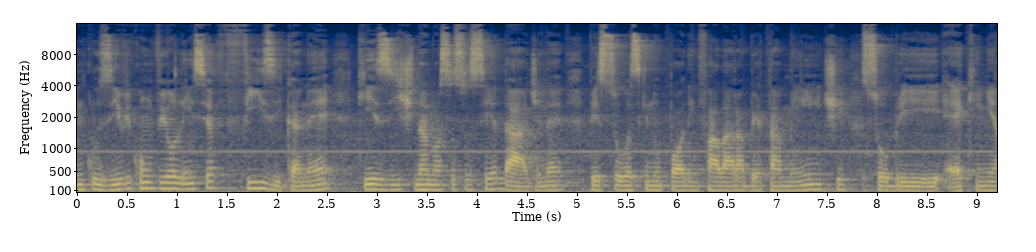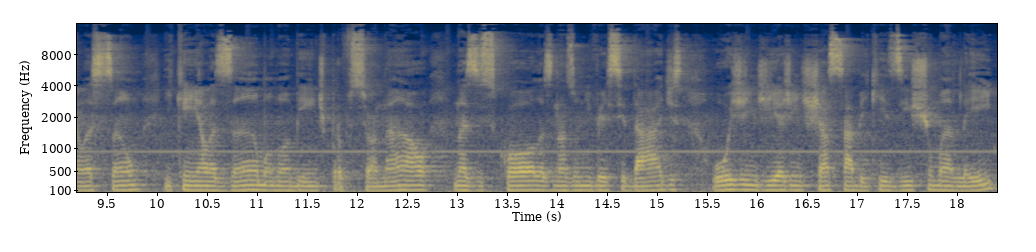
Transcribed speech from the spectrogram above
inclusive com violência física, né? Que existe na nossa sociedade, né? Pessoas que não podem falar abertamente sobre é, quem elas são e quem elas amam no ambiente profissional, nas escolas, nas universidades. Hoje em dia a gente já sabe que existe uma lei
